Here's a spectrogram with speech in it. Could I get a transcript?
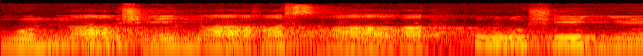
Umoshe nasa Osheye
